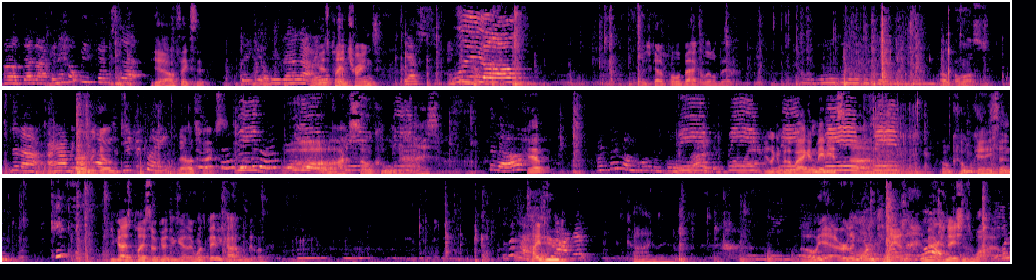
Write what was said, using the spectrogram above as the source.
Uh, Dada, can you help me fix it? Yeah, I'll fix it. Thank you. Dada. You guys playing trains? Yes. And can you help me- We just gotta pull it back a little bit. Oh, almost. Dada, I have it. There I'll we go. you train. Now it's fixed. Oh, that's so cool, guys. Yep. You're looking for the wagon? Maybe it's, uh... Oh, cool, Kason. You guys play so good together. What's baby Kyle doing? Hi, dude. Kylan. Oh, yeah, early morning plan. Imagination's wild.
